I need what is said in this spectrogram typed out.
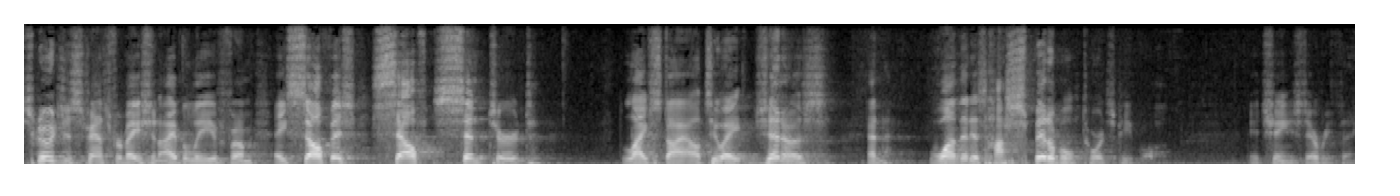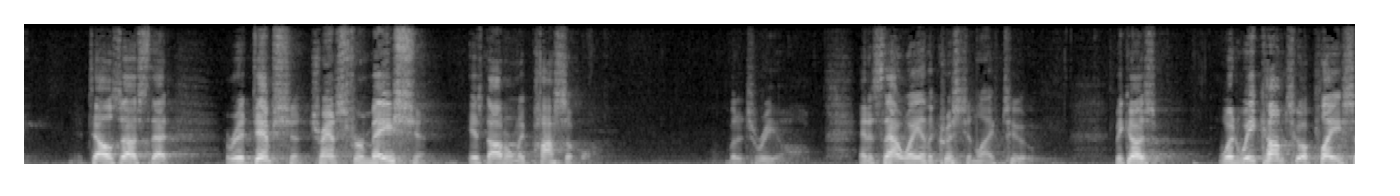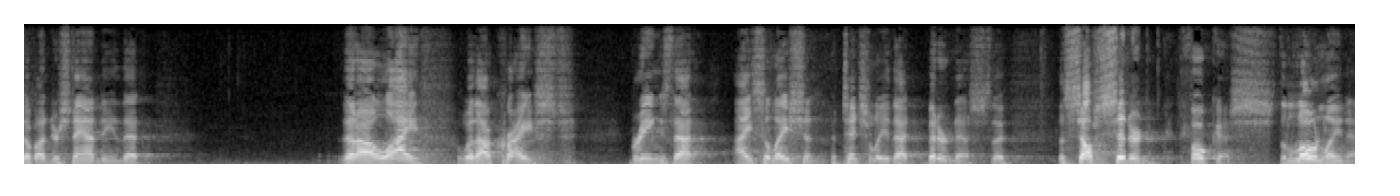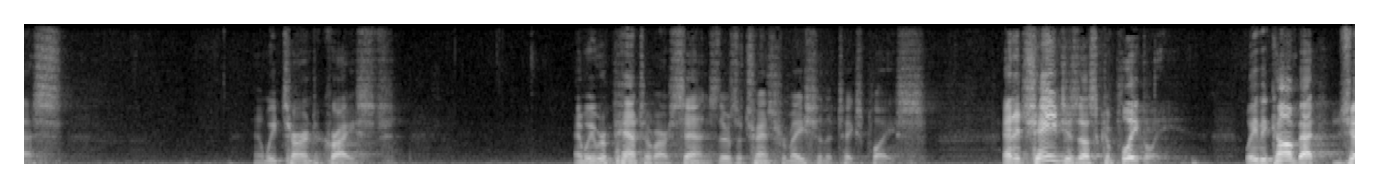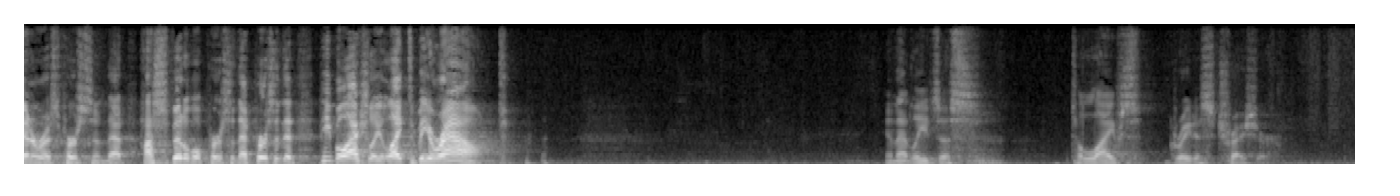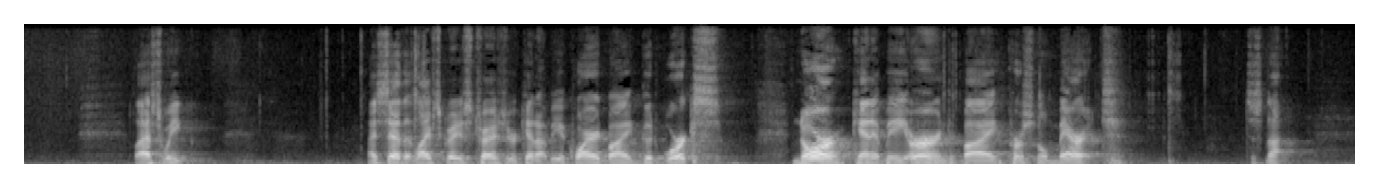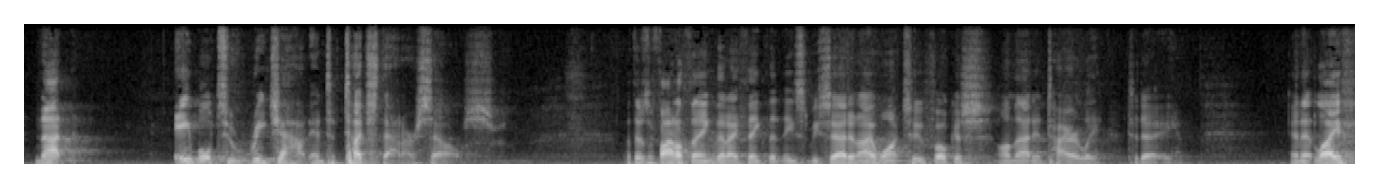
Scrooge's transformation, I believe, from a selfish, self centered lifestyle to a generous and one that is hospitable towards people, it changed everything. It tells us that redemption, transformation, is not only possible, but it's real. And it's that way in the Christian life, too. Because when we come to a place of understanding that, that our life without Christ brings that isolation, potentially that bitterness, the, the self centered focus, the loneliness, and we turn to Christ and we repent of our sins, there's a transformation that takes place. And it changes us completely. We become that generous person, that hospitable person, that person that people actually like to be around. And that leads us to life's greatest treasure. Last week, I said that life's greatest treasure cannot be acquired by good works, nor can it be earned by personal merit. Just not, not able to reach out and to touch that ourselves. But there's a final thing that I think that needs to be said, and I want to focus on that entirely today. And that life,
